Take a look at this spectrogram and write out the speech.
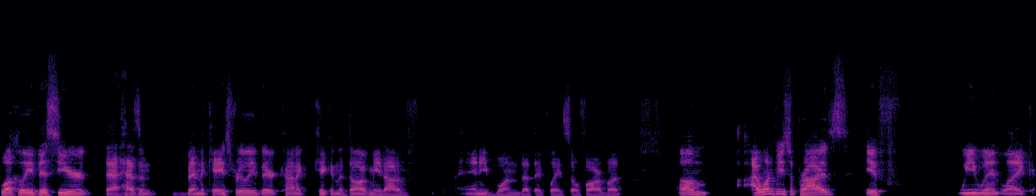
Luckily this year that hasn't been the case really. They're kind of kicking the dog meat out of anyone that they played so far, but um I wouldn't be surprised if we went like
